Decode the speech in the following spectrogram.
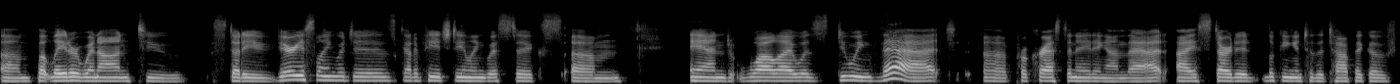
um, but later went on to study various languages, got a PhD in linguistics. Um, and while I was doing that, uh, procrastinating on that, I started looking into the topic of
